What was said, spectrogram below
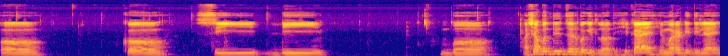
अ क सी डी ब अशा पद्धतीत जर बघितलं तर हे काय? हे मराठी दिलं आहे.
